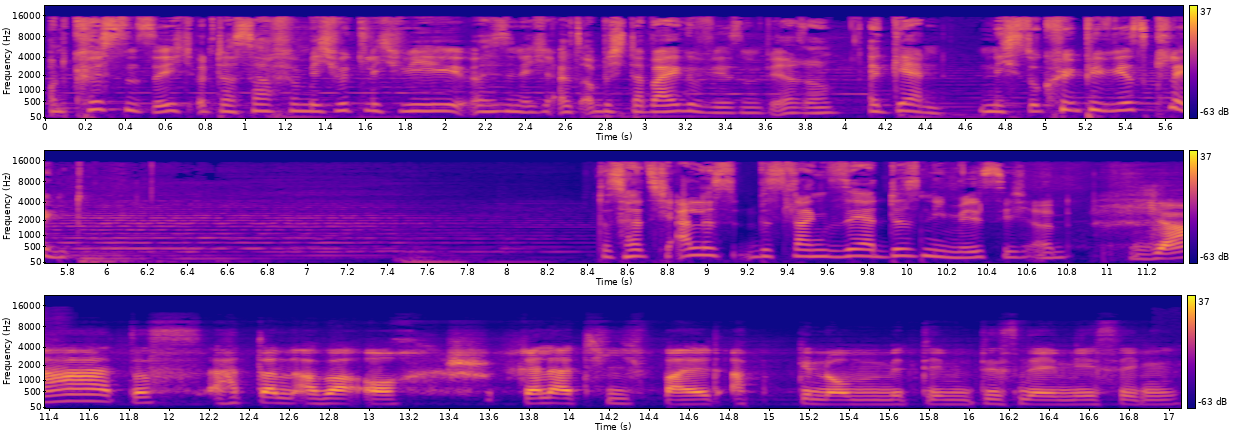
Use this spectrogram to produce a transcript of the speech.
und küssen sich und das war für mich wirklich wie, weiß ich nicht, als ob ich dabei gewesen wäre. Again, nicht so creepy, wie es klingt. Das hört sich alles bislang sehr Disney-mäßig an. Ja, das hat dann aber auch relativ bald abgenommen mit dem Disney-mäßigen.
